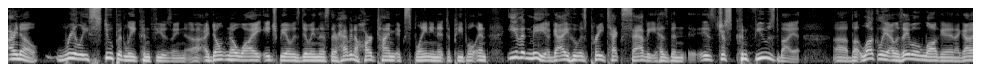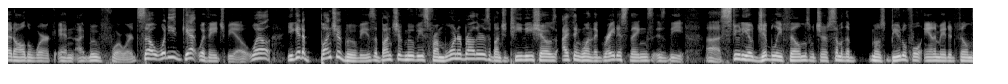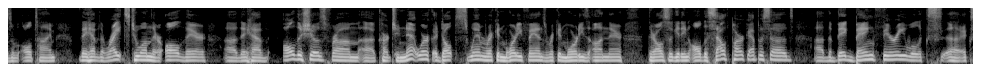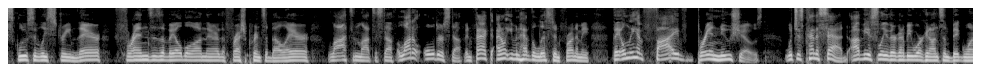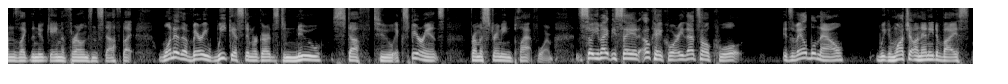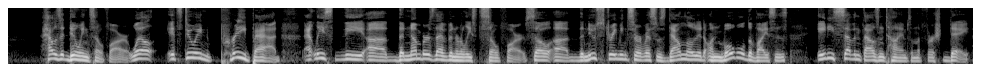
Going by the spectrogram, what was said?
I know, really stupidly confusing. Uh, I don't know why HBO is doing this. They're having a hard time explaining it to people, and even me, a guy who is pretty tech savvy, has been is just confused by it. Uh, but luckily, I was able to log in. I got it all to work, and I moved forward. So, what do you get with HBO? Well, you get a bunch of movies, a bunch of movies from Warner Brothers, a bunch of TV shows. I think one of the greatest things is the uh, Studio Ghibli films, which are some of the most beautiful animated films of all time. They have the rights to them. They're all there. Uh, they have all the shows from uh, Cartoon Network, Adult Swim, Rick and Morty fans. Rick and Morty's on there. They're also getting all the South Park episodes. Uh, the Big Bang Theory will ex- uh, exclusively stream there. Friends is available on there. The Fresh Prince of Bel Air. Lots and lots of stuff. A lot of older stuff. In fact, I don't even have the list in front of me. They only have five brand new shows which is kind of sad. Obviously, they're going to be working on some big ones like the new Game of Thrones and stuff, but one of the very weakest in regards to new stuff to experience from a streaming platform. So you might be saying, okay, Corey, that's all cool. It's available now. We can watch it on any device. How's it doing so far? Well, it's doing pretty bad. At least the uh, the numbers that have been released so far. So uh, the new streaming service was downloaded on mobile devices 87,000 times on the first day.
